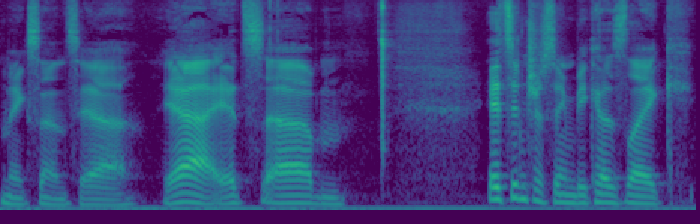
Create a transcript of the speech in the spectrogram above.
Makes sense. Yeah. Yeah. It's um, it's interesting because like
